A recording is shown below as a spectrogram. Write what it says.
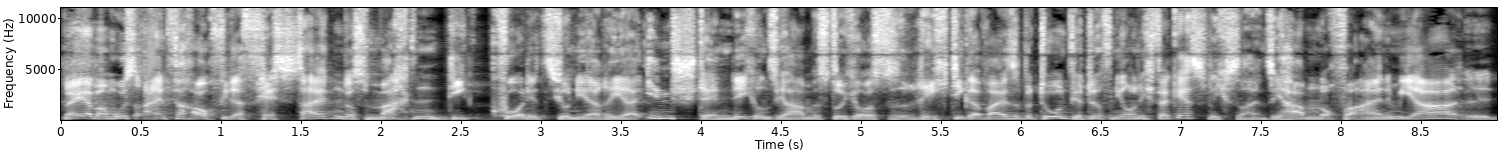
Naja, man muss einfach auch wieder festhalten, das machten die Koalitionäre ja inständig und sie haben es durchaus richtigerweise betont, wir dürfen ja auch nicht vergesslich sein. Sie haben noch vor einem Jahr äh,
